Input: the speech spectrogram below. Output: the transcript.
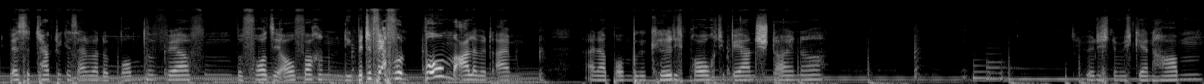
Die beste Taktik ist einfach eine Bombe werfen, bevor sie aufwachen, in die Mitte werfen und bumm, alle mit einem einer Bombe gekillt. Ich brauche die Bernsteine. Die würde ich nämlich gern haben.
